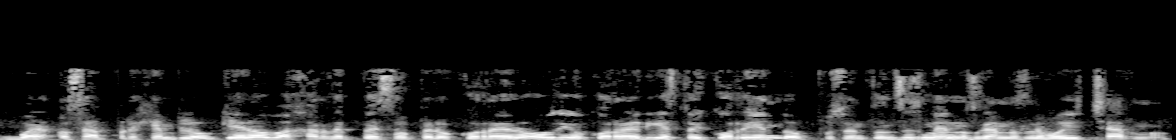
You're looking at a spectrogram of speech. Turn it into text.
bueno, o sea, por ejemplo, quiero bajar de peso, pero correr, odio correr y estoy corriendo, pues entonces menos ganas le voy a echar, ¿no?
